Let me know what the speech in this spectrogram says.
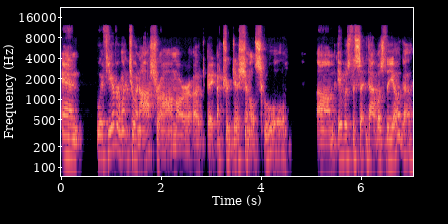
And if you ever went to an ashram or a, a, a traditional school, um, it was the that was the yoga.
